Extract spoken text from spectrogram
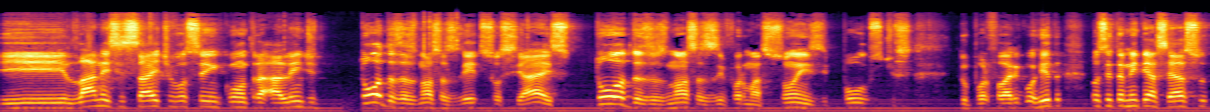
e lá nesse site você encontra, além de todas as nossas redes sociais, todas as nossas informações e posts do Por Falar em Corrida, você também tem acesso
